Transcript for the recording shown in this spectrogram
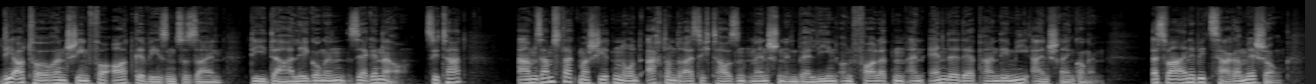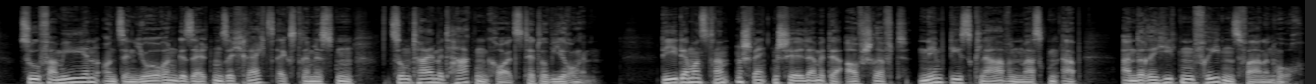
Die Autorin schien vor Ort gewesen zu sein, die Darlegungen sehr genau. Zitat Am Samstag marschierten rund 38.000 Menschen in Berlin und forderten ein Ende der Pandemie-Einschränkungen. Es war eine bizarre Mischung. Zu Familien und Senioren gesellten sich Rechtsextremisten, zum Teil mit Hakenkreuz-Tätowierungen. Die Demonstranten schwenkten Schilder mit der Aufschrift Nehmt die Sklavenmasken ab, andere hielten Friedensfahnen hoch.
